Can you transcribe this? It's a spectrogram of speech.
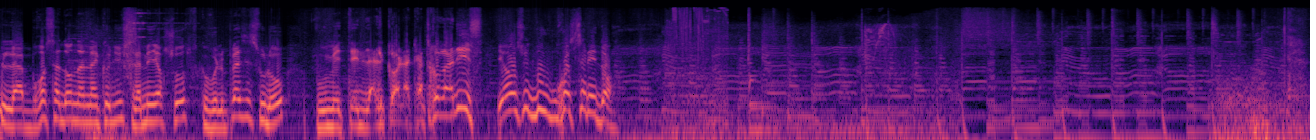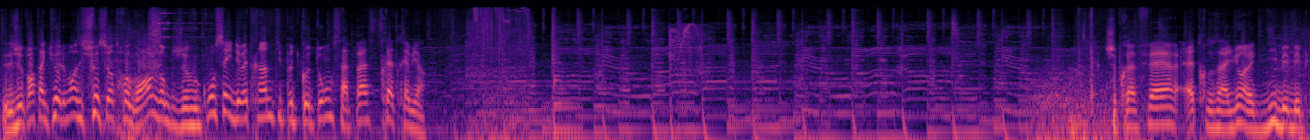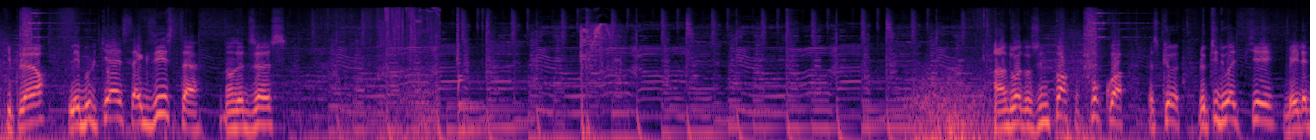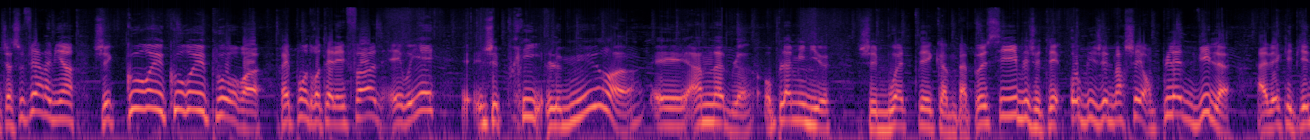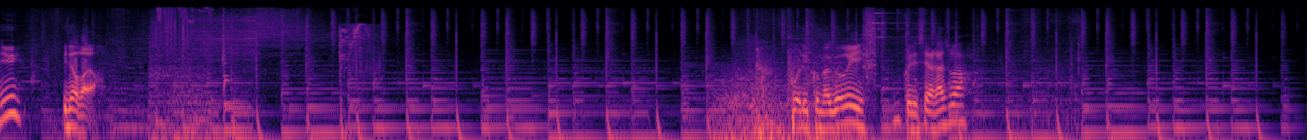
La brosse à dents d'un inconnu, c'est la meilleure chose parce que vous le placez sous l'eau, vous mettez de l'alcool à 90 et ensuite vous brossez les dents. Je porte actuellement des chaussures trop grandes, donc je vous conseille de mettre un petit peu de coton, ça passe très très bien. Je préfère être dans un avion avec 10 bébés qui pleurent. Les boules caisses, ça existe dans The Zeus. un doigt dans une porte. Pourquoi? Parce que le petit doigt de pied, mais il a déjà souffert le mien. J'ai couru, couru pour euh, répondre au téléphone et vous voyez, j'ai pris le mur et un meuble au plein milieu. J'ai boité comme pas possible, j'étais obligé de marcher en pleine ville avec les pieds nus. Une horreur. Les Komagori, vous connaissez le rasoir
